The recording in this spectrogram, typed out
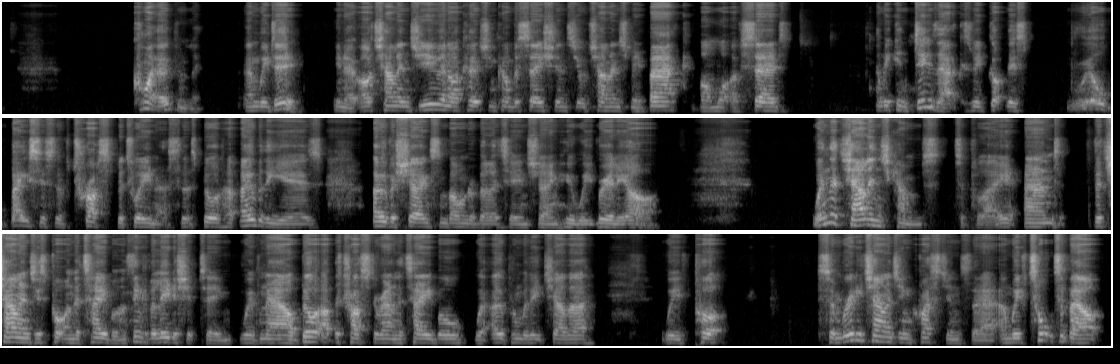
quite openly. And we do. You know, I'll challenge you in our coaching conversations. You'll challenge me back on what I've said. And we can do that because we've got this real basis of trust between us that's built up over the years, over showing some vulnerability and showing who we really are. When the challenge comes to play and the challenge is put on the table and think of a leadership team. We've now built up the trust around the table. We're open with each other. We've put some really challenging questions there and we've talked about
